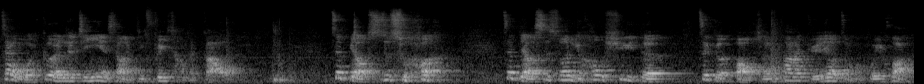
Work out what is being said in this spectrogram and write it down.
在我个人的经验上已经非常的高，这表示说，这表示说你后续的这个保存发掘要怎么规划，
